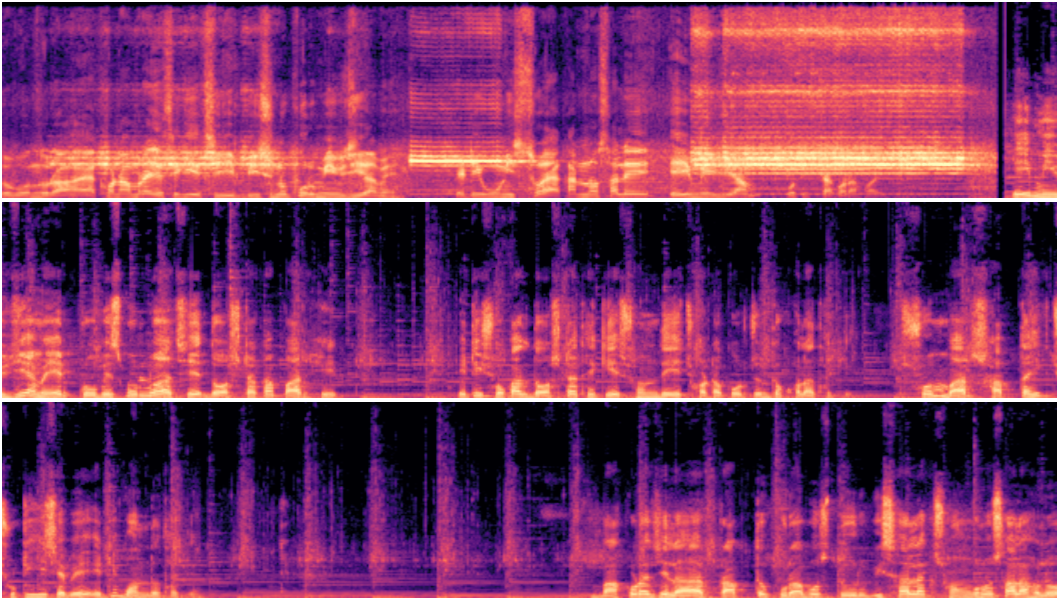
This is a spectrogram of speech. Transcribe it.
তো বন্ধুরা, এখন আমরা এসে গিয়েছি বিষ্ণুপুর মিউজিয়ামে। এটি উনিশশো একান্ন সালে এই মিউজিয়াম প্রতিষ্ঠা করা হয়। এই মিউজিয়ামের প্রবেশ মূল্য আছে দশ টাকা পার হেড। এটি সকাল দশটা থেকে সন্ধে ছটা পর্যন্ত খোলা থাকে। সোমবার সাপ্তাহিক ছুটি হিসেবে এটি বন্ধ থাকে। বাঁকুড়া জেলার প্রাপ্ত পুরাবস্তুর বিশাল এক সংগ্রহশালা হলো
